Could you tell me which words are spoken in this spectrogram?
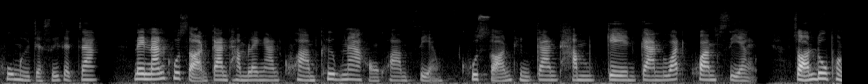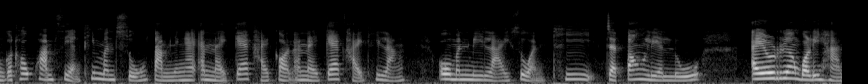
คู่มือจัดซื้อจัดจ้าง ในนั้นครูสอนการทำรายงานความคืบหน้าของความเสี่ยงครูสอนถึงการทำเกณฑ์การวัดความเสี่ยง สอนดูผลกระทบความเสี่ยงที่มันสูงต่ำยังไงอันไหนแก้ไขก่อนอันไหนแก้ไขทีหลัง โอ้มันมีหลายส่วนที่จะต้องเรียนรู้ไอ้เรื่องบริหาร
